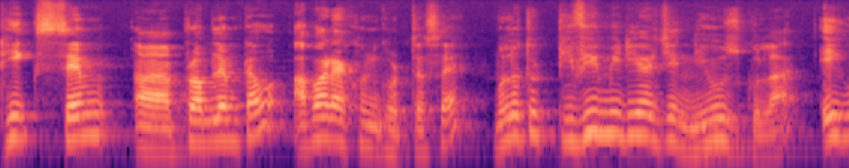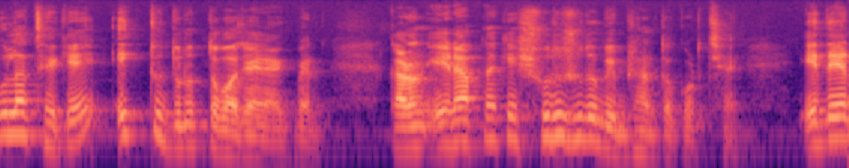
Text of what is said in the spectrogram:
ঠিক সেম প্রবলেমটাও আবার এখন ঘটতেছে। মূলত টিভি মিডিয়ার যে নিউজগুলা এইগুলা থেকে একটু দূরত্ব বজায় রাখবেন। কারণ এরা আপনাকে শুধু শুধু বিভ্রান্ত করছে। এদের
